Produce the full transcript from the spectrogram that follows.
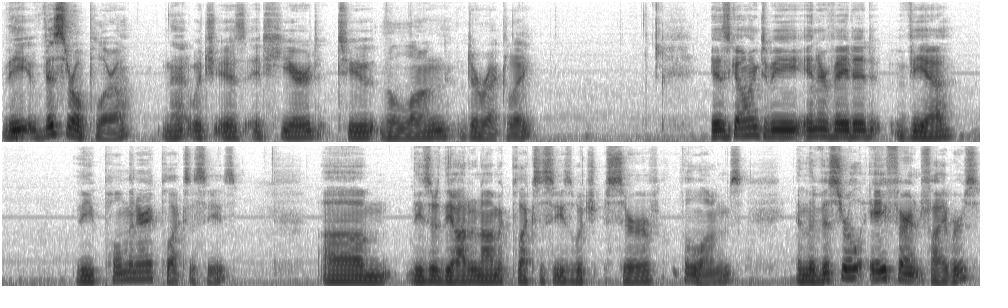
the visceral pleura, that which is adhered to the lung directly, is going to be innervated via the pulmonary plexuses. Um, these are the autonomic plexuses which serve the lungs. And the visceral afferent fibers,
